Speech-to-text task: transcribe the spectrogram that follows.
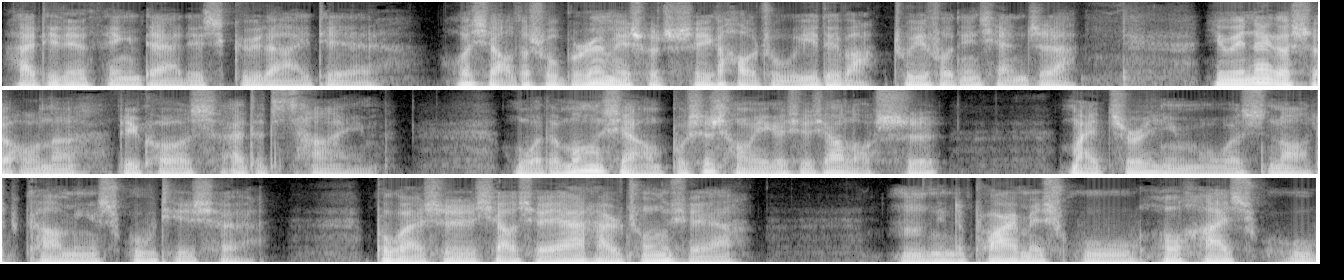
I didn't think that is good idea。我小的时候不认为说这是一个好主意，对吧？注意否定前置啊，因为那个时候呢，because at the time，我的梦想不是成为一个学校老师。My dream was not becoming a school teacher。不管是小学呀还是中学呀，嗯，in the primary school or high school，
